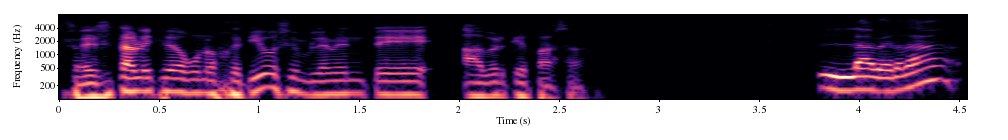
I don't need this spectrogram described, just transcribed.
¿Os habéis establecido algún objetivo? Simplemente a ver qué pasa. La verdad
